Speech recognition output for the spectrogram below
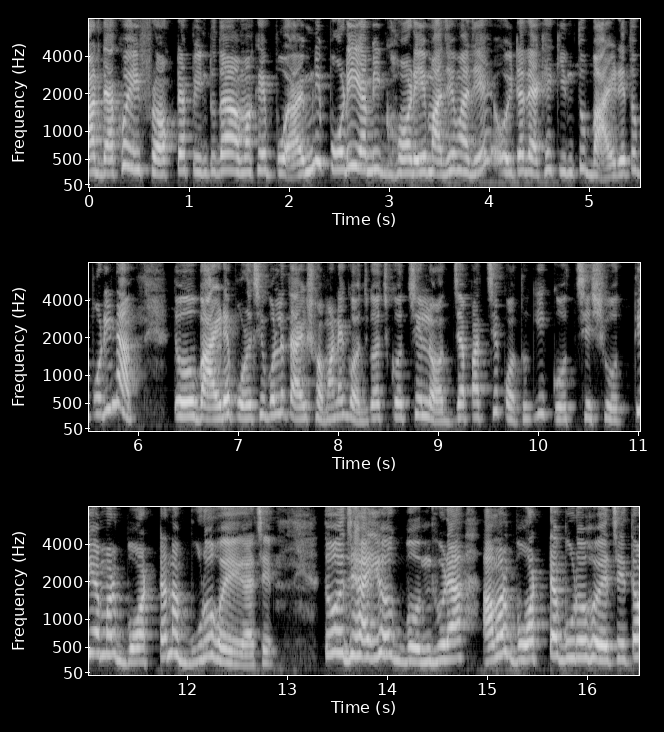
আর দেখো এই ফ্রকটা পিন্টুদা আমাকে এমনি পরি আমি ঘরে মাঝে মাঝে, ওইটা দেখে কিন্তু বাইরে তো পড়ি না। তো বাইরে পড়েছি বলে তাই সমানে গজগজ করছে, লজ্জা পাচ্ছে, কত কি করছে, সত্যি আমার বরটা না বুড়ো হয়ে গেছে। তো যাই হোক বন্ধুরা, আমার বরটা বুড়ো হয়েছে, তো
